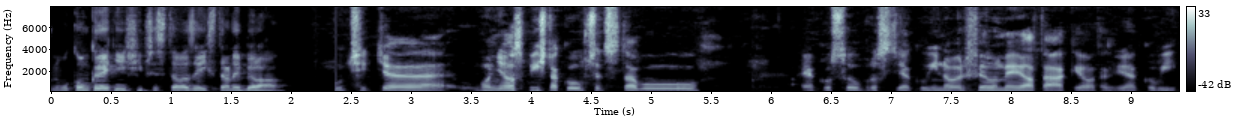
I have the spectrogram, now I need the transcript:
nebo konkrétnější představa z jejich strany byla. Určitě on měl spíš takovou představu, jako jsou prostě jakový nové filmy a tak, jo, takže jakový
